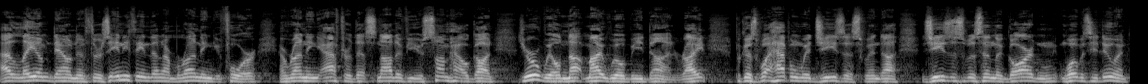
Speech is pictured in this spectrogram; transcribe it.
I lay them down. And if there's anything that I'm running for and running after that's not of you, somehow, God, your will, not my will be done, right? Because what happened with Jesus when uh, Jesus was in the garden, what was he doing?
